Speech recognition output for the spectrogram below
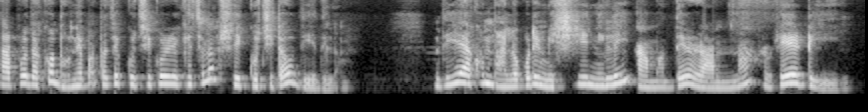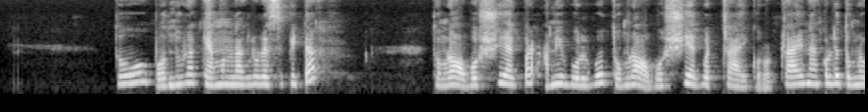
তারপর দেখো ধনে পাতা যে কুচি করে রেখেছিলাম, সেই কুচিটাও দিয়ে দিলাম। দিয়ে এখন ভালো করে মিশিয়ে নিলেই আমাদের রান্না রেডি তো বন্ধুরা, কেমন লাগল রেসিপিটা তোমরা অবশ্যই একবার, আমি বলব তোমরা অবশ্যই একবার ট্রাই করো। ট্রাই না করলে তোমরা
